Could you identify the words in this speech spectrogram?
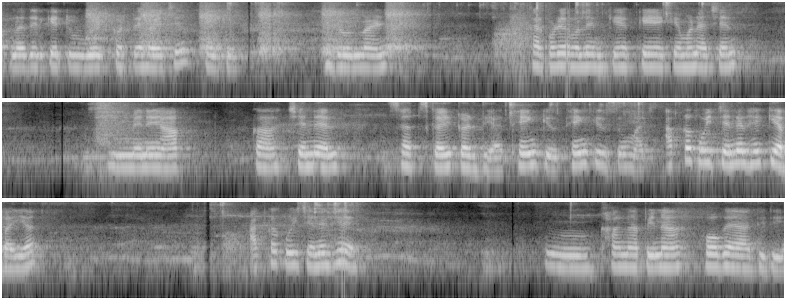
আপনাদেরকে একটু ওয়েট করতে হয়েছে থ্যাংক ইউ ডোন্ট মাইন্ড তারপরে বলেন কে কে কেমন আছেন मैंने आपका चैनल सब्सक्राइब कर दिया thank you thank you so much आपका कोई चैनल है क्या भैया आपका कोई चैनल है हम्म, खाना पीना हो गया दीदी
